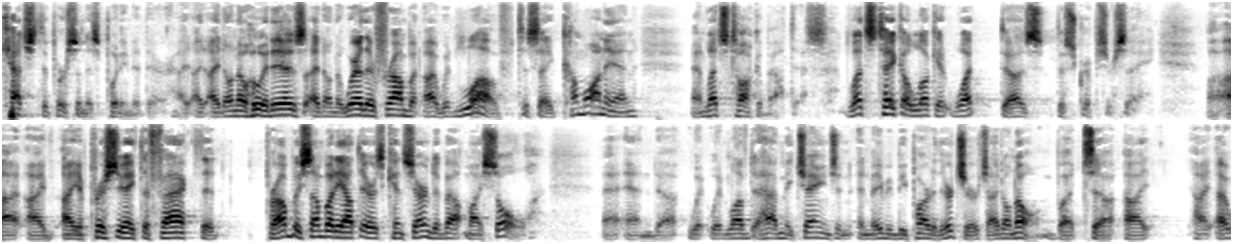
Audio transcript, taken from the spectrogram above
catch the person that's putting it there. I, I, I, don't know who it is, I don't know where they're from, but I would love to say, come on in and let's talk about this. Let's take a look at what does the scripture say. Uh, I, I, appreciate the fact that probably somebody out there is concerned about my soul and uh, would, love to have me change and, and, maybe be part of their church. I don't know, but uh, I, I,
